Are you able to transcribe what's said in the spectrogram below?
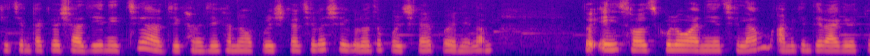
কিচেনটাকেও সাজিয়ে নিচ্ছি, আর যেখানে যেখানে অপরিষ্কার ছিল সেগুলো তো পরিষ্কার করে নিলাম। তো এই সসগুলো আনিয়েছিলাম। আমি কিন্তু এর আগের একটা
